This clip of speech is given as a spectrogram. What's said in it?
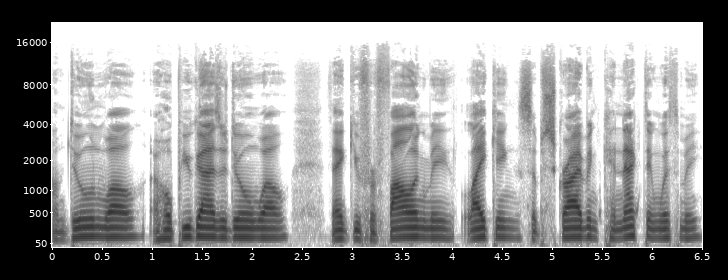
I'm doing well. I hope you guys are doing well. Thank you for following me, liking, subscribing, connecting with me.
